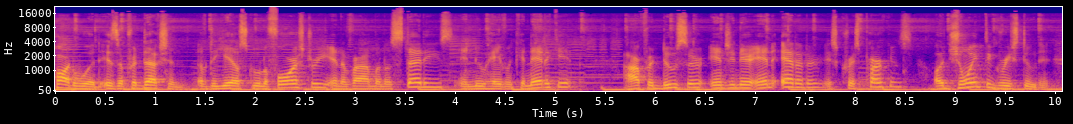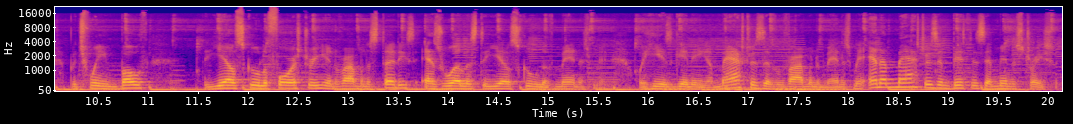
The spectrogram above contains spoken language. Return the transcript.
Heartwood is a production of the Yale School of Forestry and Environmental Studies in New Haven, Connecticut. Our producer, engineer, and editor is Chris Perkins, a joint degree student between both the Yale School of Forestry and Environmental Studies as well as the Yale School of Management, where he is getting a Master's of Environmental Management and a Master's in Business Administration.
